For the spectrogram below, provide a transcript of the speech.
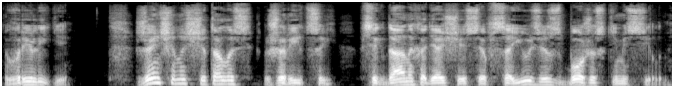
в религии. Женщина считалась жрицей, всегда находящейся в союзе с божескими силами.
